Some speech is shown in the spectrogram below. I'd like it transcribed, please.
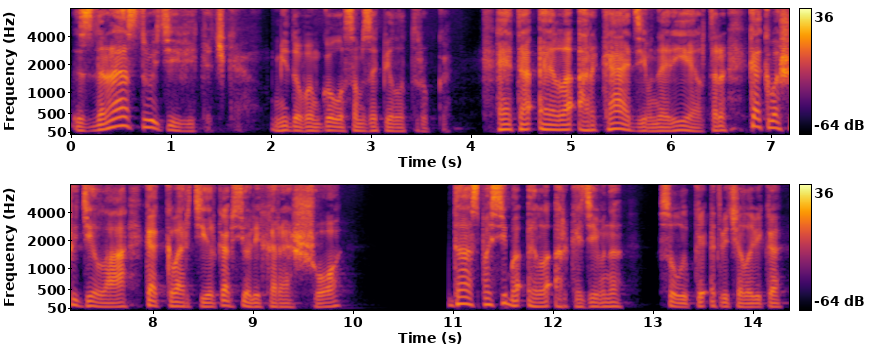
«Здравствуйте, Викочка», — медовым голосом запела трубка. Это Элла Аркадьевна, риэлтор. Как ваши дела? Как квартирка? Все ли хорошо?» «Да, спасибо, Элла Аркадьевна», — с улыбкой отвечала Вика.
